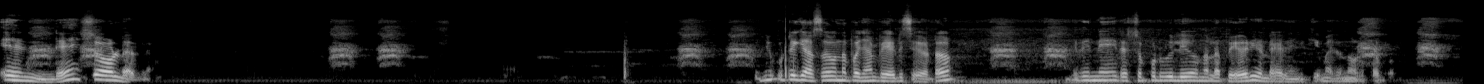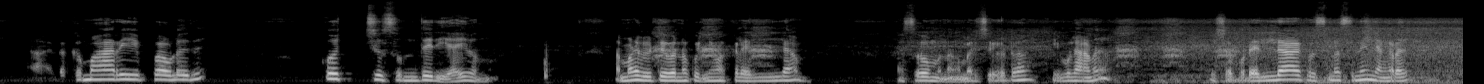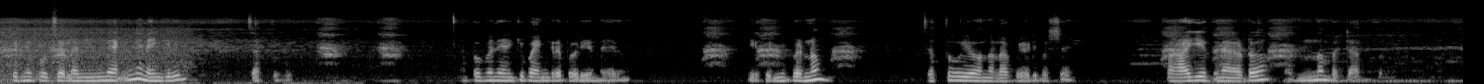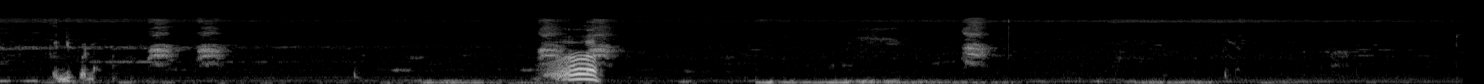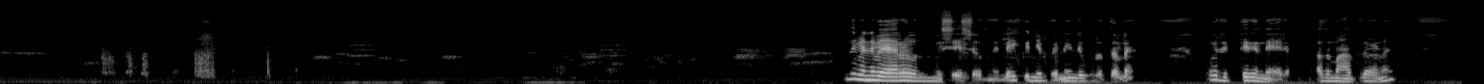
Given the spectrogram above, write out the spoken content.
എന്റെ ഷോൾഡറിന്. കുഞ്ഞുകുട്ടിക്ക് അസുഖം വന്നപ്പോൾ ഞാൻ പേടിച്ചു കേട്ടോ. ഇതിനെ രക്ഷപ്പെടുവില്ലയോ എന്നുള്ള പേടിയുണ്ടായിരുന്നു എനിക്ക് മരുന്ന് കൊടുത്തപ്പോൾ. ഇതൊക്കെ മാറി ഇപ്പോൾ അവളൊരു കൊച്ചു സുന്ദരിയായി വന്നു. നമ്മുടെ വീട്ടിൽ വന്ന കുഞ്ഞുമക്കളെല്ലാം അസുഖം വന്നങ്ങ് മരിച്ചു കേട്ടോ. ഇവളാണ് രക്ഷപ്പെടുക എല്ലാ ക്രിസ്മസിനും ഞങ്ങളുടെ കുഞ്ഞു പൂച്ചകളെല്ലാം എങ്ങനെയെങ്കിലും ചത്തുപോയി. അപ്പം പിന്നെ എനിക്ക് ഭയങ്കര പേടിയുണ്ടായിരുന്നു. ഈ കുഞ്ഞു പെണ്ണും ചത്തുപോയോ എന്നുള്ള പേടി. പക്ഷേ ഭാഗ്യത്തിനാ ഒന്നും പറ്റാത്തത്. കുഞ്ഞിപ്പെണ്ണ് ഓ. ഇത് പിന്നെ വേറെ ഒന്നും വിശേഷമൊന്നുമില്ല. ഈ കുഞ്ഞിപ്പെണ്ണിന്റെ കൂടത്തുള്ള ഒരിത്തിരി നേരം. അത് മാത്രമാണ്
